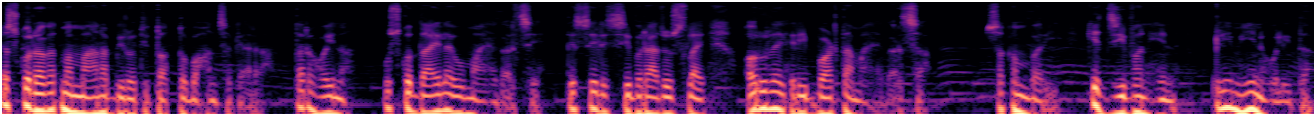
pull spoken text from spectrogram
यसको रगतमा मानव विरोधी तत्त्व बहन्छ क्यार तर होइन उसको दाईलाई ऊ माया गर्छ। त्यसैले शिवराज उसलाई अरूलाई हेरी बढ्ता माया गर्छ। सकम्बरी के जीवनहीन प्रेमहीन होली त?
